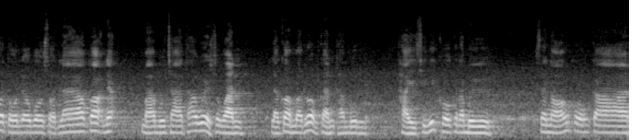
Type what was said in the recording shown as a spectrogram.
พ่อโตในอุโบสถแล้วก็เนี่ยมาบูชาท้าวเวสสุวรรณแล้วก็มาร่วมกันทำบุญไถ่ชีวิตโคกระบือ สนองโครงการ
